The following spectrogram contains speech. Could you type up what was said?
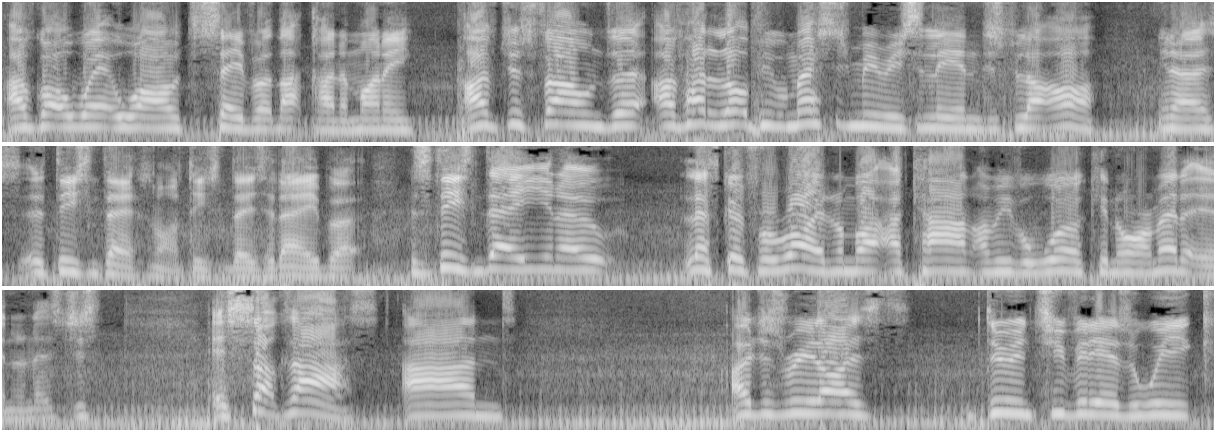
I've got to wait a while to save up that kind of money. I've just found that I've had a lot of people message me recently and just be like, oh, you know, it's a decent day. It's not a decent day today, but it's a decent day, you know, let's go for a ride. And I'm like, I can't. I'm either working or I'm editing. And it's just, it sucks ass. And I just realised doing two videos a week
